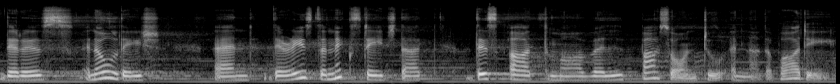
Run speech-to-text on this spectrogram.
there is an old age, and there is the next stage that this Atma will pass on to another body.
